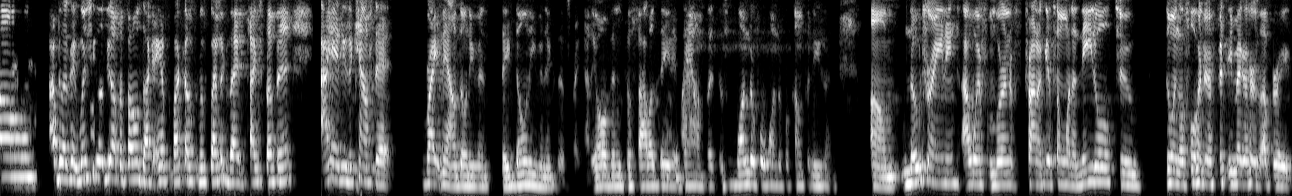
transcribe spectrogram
phone. I'll be like, okay, when she gonna get off the phone so I can answer my customers' questions because I had to type stuff in. I had these accounts that right now don't even they don't even exist right now. They all been consolidated Wow. down, but just wonderful, wonderful companies and um, no training. I went from learning trying to give someone a needle to doing a 450 megahertz upgrade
